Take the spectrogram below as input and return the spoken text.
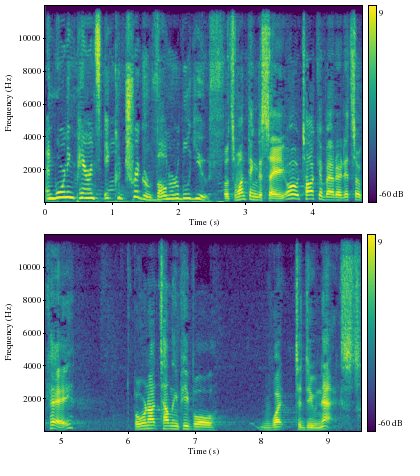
and warning parents it could trigger vulnerable youth. It's one thing to say, oh, talk about it, it's okay, but we're not telling people what to do next.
